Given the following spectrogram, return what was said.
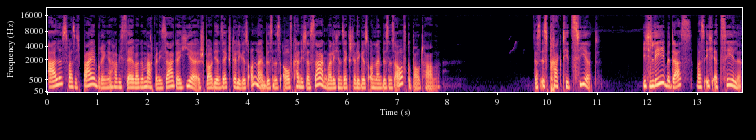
alles, was ich beibringe, habe ich selber gemacht. Wenn ich sage, hier, ich baue dir ein sechsstelliges Online-Business auf, kann ich das sagen, weil ich ein sechsstelliges Online-Business aufgebaut habe. Das ist praktiziert. Ich lebe das, was ich erzähle.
